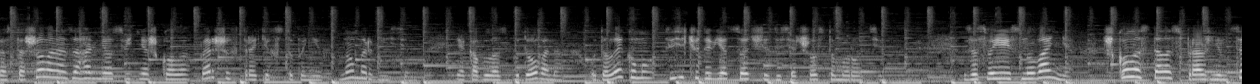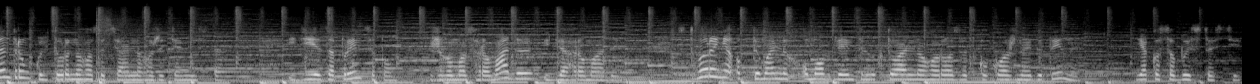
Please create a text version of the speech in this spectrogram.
розташована загальноосвітня школа перших третіх ступенів номер 8 яка була збудована у далекому 1966 році. За своє існування школа стала справжнім центром культурного соціального життя міста і діє за принципом живемо з громадою і для громади. Створення оптимальних умов для інтелектуального розвитку кожної дитини як особистості,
